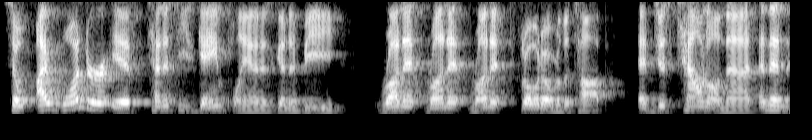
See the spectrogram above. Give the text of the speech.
So I wonder if Tennessee's game plan is going to be run it, run it, run it, throw it over the top, and just count on that. And then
